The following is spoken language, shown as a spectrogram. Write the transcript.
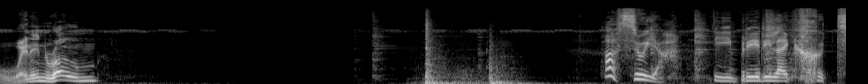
When in Rome. Ag, so ja. Die breedie lyk goed.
